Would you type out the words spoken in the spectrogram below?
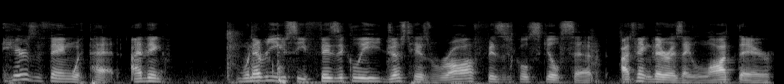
here's the thing with Pat. I think whenever you see physically just his raw physical skill set, I think there is a lot there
